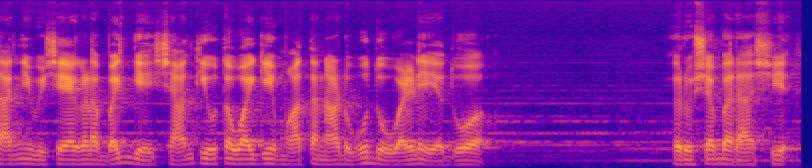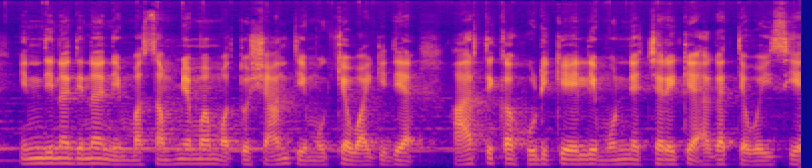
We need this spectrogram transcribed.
ಅಪಾರಧಾನ್ಯ ವಿಷಯಗಳ ಬಗ್ಗೆ ಶಾಂತಿಯುತವಾಗಿ ಮಾತನಾಡುವುದು ಒಳ್ಳೆಯದು. ವೃಷಭ ರಾಶಿ, ಇಂದಿನ ದಿನ ನಿಮ್ಮ ಸಂಯಮ ಮತ್ತು ಶಾಂತಿ ಮುಖ್ಯವಾಗಿದೆ. ಆರ್ಥಿಕ ಹೂಡಿಕೆಯಲ್ಲಿ ಮುನ್ನೆಚ್ಚರಿಕೆ ಅಗತ್ಯ ವಹಿಸಿ.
